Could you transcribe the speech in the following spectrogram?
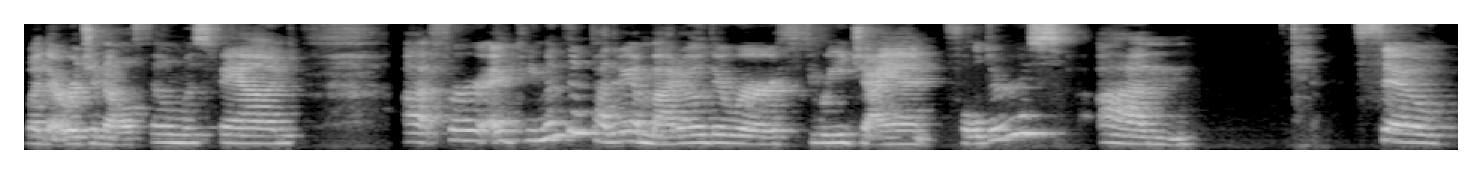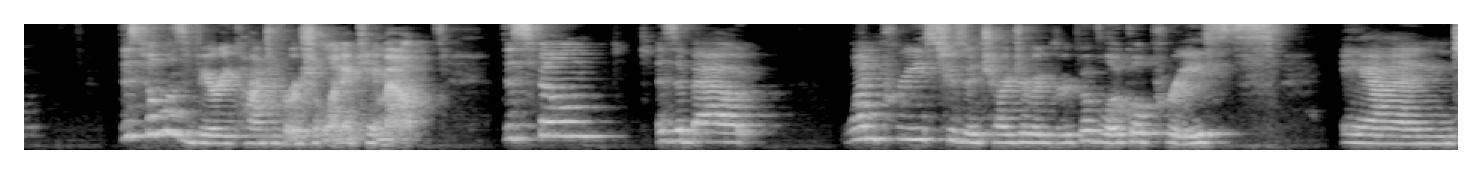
when the original film was found. Uh, for El Crimen del Padre Amaro, there were three giant folders. Um, So, this film was very controversial when it came out. This film is about one priest who's in charge of a group of local priests, and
